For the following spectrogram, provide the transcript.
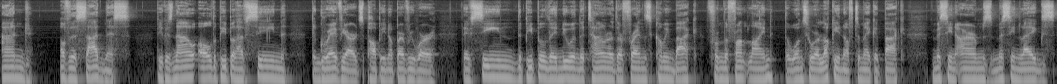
and of the sadness, because now all the people have seen the graveyards popping up everywhere. They've seen the people they knew in the town or their friends coming back from the front line, the ones who are lucky enough to make it back, missing arms, missing legs.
